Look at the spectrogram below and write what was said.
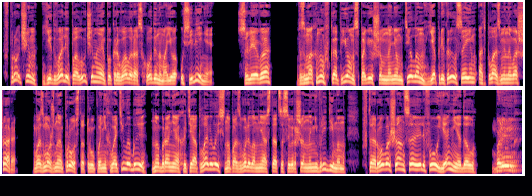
Впрочем, едва ли полученное покрывало расходы на мое усиление. Слева. Взмахнув копьем с повисшим на нем телом, я прикрылся им от плазменного шара. Возможно, просто трупа не хватило бы, но броня хотя оплавилась, но позволила мне остаться совершенно невредимым. Второго шанса эльфу я не дал. «Блинк!»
